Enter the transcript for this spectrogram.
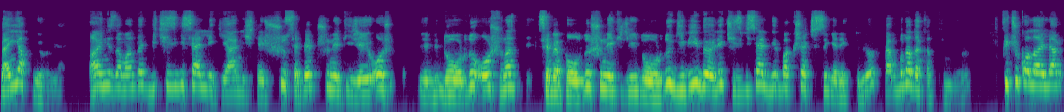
Ben yapmıyorum yani. Aynı zamanda bir çizgisellik yani işte şu sebep şu neticeyi o doğurdu, o şuna sebep oldu, şu neticeyi doğurdu gibi böyle çizgisel bir bakış açısı gerektiriyor. Ben buna da katılmıyorum. Küçük olaylar,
